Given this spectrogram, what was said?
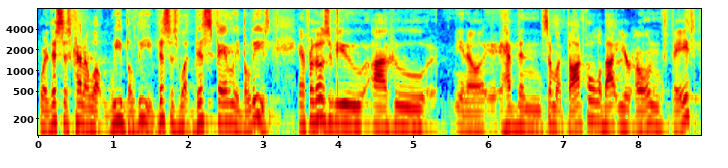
where this is kind of what we believe. This is what this family believes. And for those of you uh, who, you know, have been somewhat thoughtful about your own faith,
